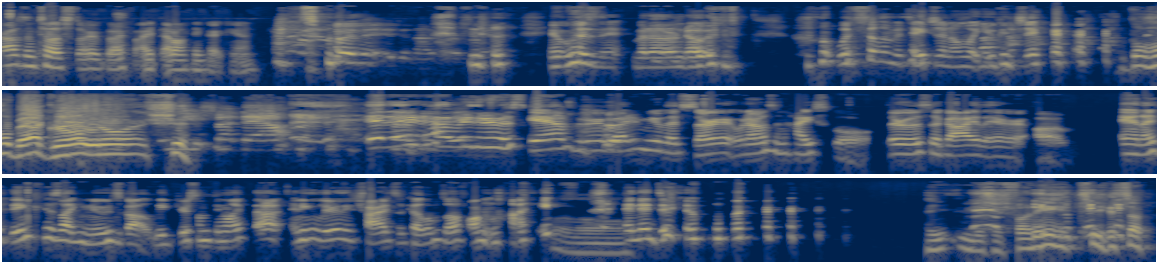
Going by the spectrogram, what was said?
I was gonna tell a story, but I, I don't think I can. Is it not a scam? it wasn't, but I don't know if, what's the limitation on what you can share. Don't hold back, girl. You know, shit. shut down it didn't have anything to do with scams, but it reminded me of that story when I was in high school. There was a guy there, um, and I think his like news got leaked or something like that, and he literally tried to kill himself online, Oh, and it didn't work. and this is funny. to you, so-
